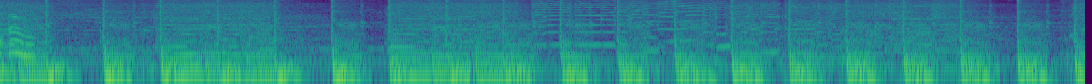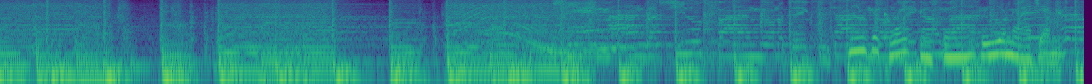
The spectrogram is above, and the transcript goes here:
Artlist.io. Music licensing reimagined.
